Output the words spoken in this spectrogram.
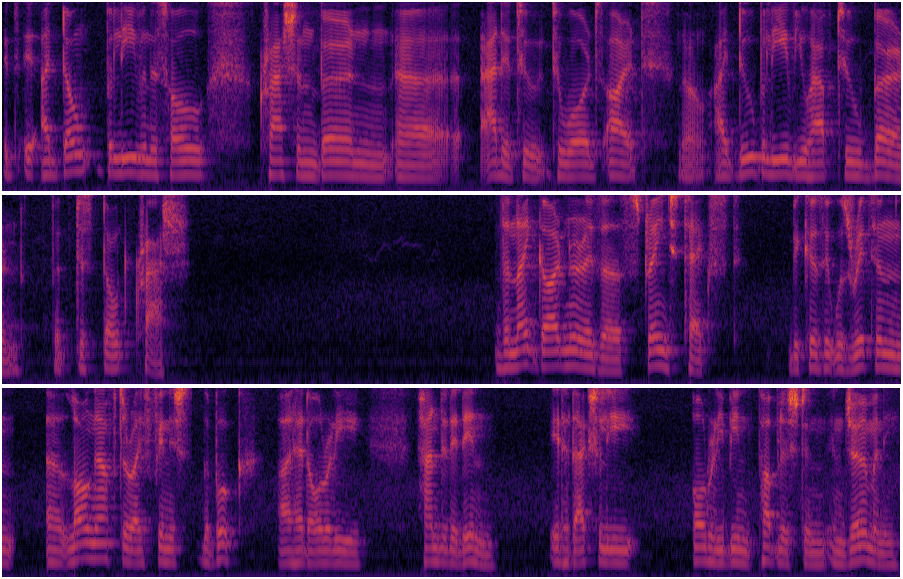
It, it, I don't believe in this whole crash and burn uh, attitude towards art. No, I do believe you have to burn, but just don't crash. The Night Gardener is a strange text because it was written uh, long after I finished the book. I had already handed it in. It had actually already been published in, in Germany,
